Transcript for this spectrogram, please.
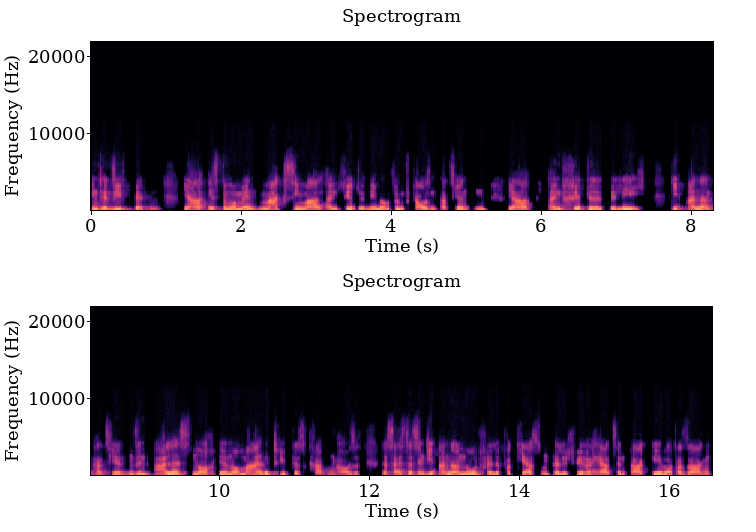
Intensivbetten, ja, ist im Moment maximal ein Viertel, nehmen wir 5000 Patienten, ja, ein Viertel belegt. Die anderen Patienten sind alles noch der Normalbetrieb des Krankenhauses. Das heißt, das sind die anderen Notfälle, Verkehrsunfälle, schwerer Herzinfarkt, Leberversagen,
